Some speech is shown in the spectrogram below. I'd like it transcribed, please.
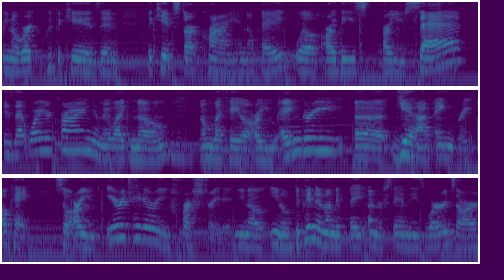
you know working with the kids and the kids start crying okay? Well are these are you sad? Is that why you're crying? And they're like no. I'm like hey are you angry? Uh yeah i'm angry. Okay so are you irritated or are you frustrated? You know you know depending on if they understand these words are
